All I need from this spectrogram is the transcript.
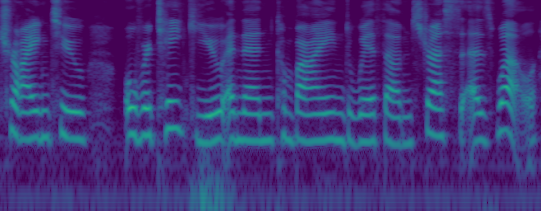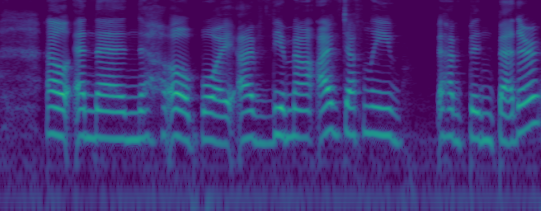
trying to overtake you, and then combined with um, stress as well. Oh, and then oh boy, I've the amount I've definitely have been better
